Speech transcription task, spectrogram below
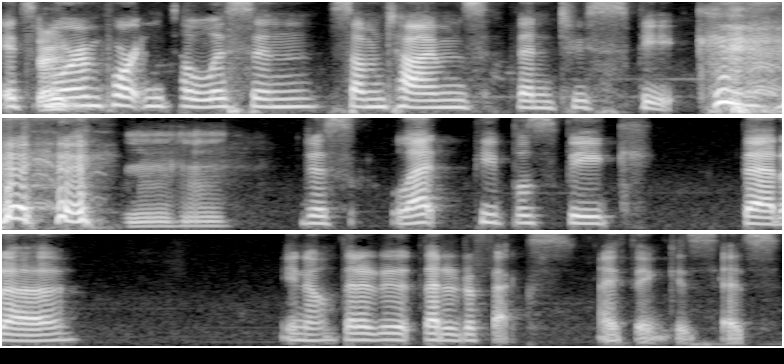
It's Don't- more important to listen sometimes than to speak. hmm Just let people speak that uh you know that it that it affects, I think is is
